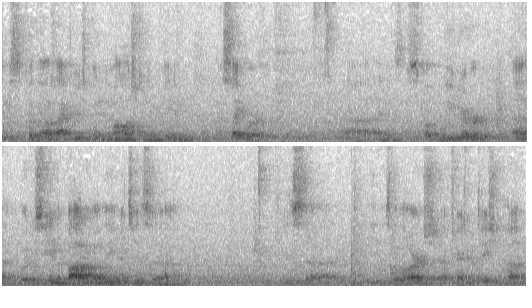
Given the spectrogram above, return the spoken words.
this cooking oil factory has been demolished and they're beginning site work. Uh, and it's, it's called the Lee River. Uh, what you see in the bottom of the image is, uh, is, uh, is a large uh, transportation hub.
